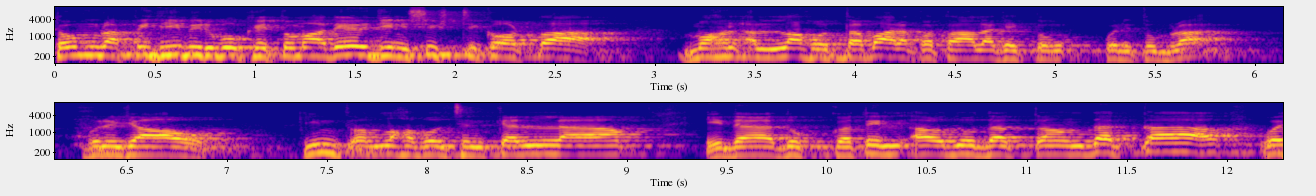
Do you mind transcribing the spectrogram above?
তোমরা পৃথিবীর বুকে তোমাদের যিনি সৃষ্টিকর্তা, মহান আল্লাহ তাবারক তাআলাকে তো- করে তোমরা ভুলে যাও। কিন্তু আল্লাহ বলছেন দাক্কা, ওয়া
